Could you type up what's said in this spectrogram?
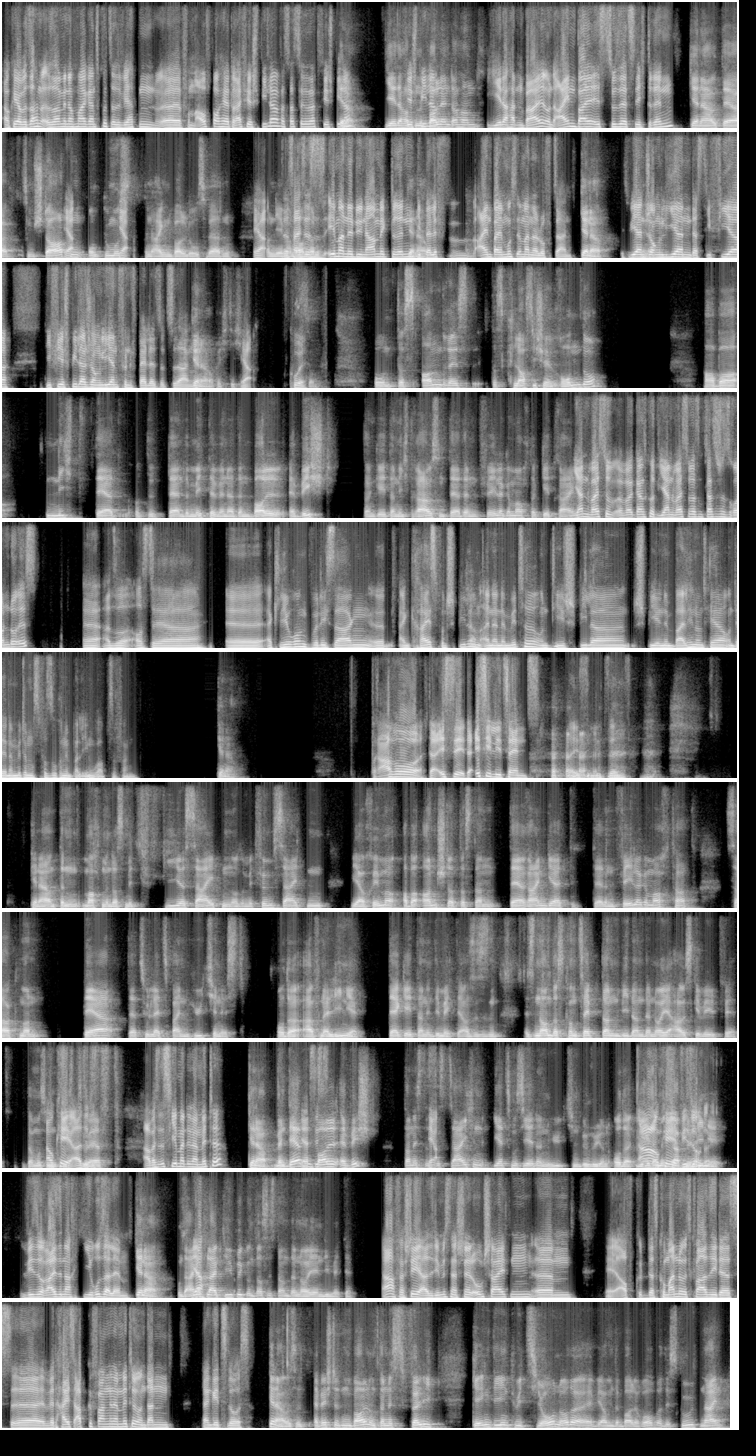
Okay, aber sagen, sagen wir nochmal ganz kurz, also wir hatten äh, vom Aufbau her drei, vier Spieler. Was hast du gesagt? Vier Spieler? Genau. Jeder hat Vier einen Spieler? Ball in der Hand. Jeder hat einen Ball und ein Ball ist zusätzlich drin. Genau, der zum Starten und du musst Ja. den eigenen Ball loswerden. Ja, das heißt, es anderen. ist immer eine Dynamik drin. Die Genau. Bälle, ein Ball muss immer in der Luft sein. Genau, ist wie ein Ja. Jonglieren, dass die vier, die vier Spieler jonglieren fünf Bälle sozusagen. genau, richtig. Ja, cool. So. Und das andere ist das klassische Rondo, aber nicht der, der in der Mitte, wenn er den Ball erwischt, dann geht er nicht raus und der, der den Fehler gemacht hat, geht rein. Jan, weißt du, äh, ganz kurz, Jan, weißt du, was ein klassisches Rondo ist? Äh, also aus der äh, Erklärung würde ich sagen, äh, ein Kreis von Spielern und einer in der Mitte und die Spieler spielen den Ball hin und her und der in der Mitte muss versuchen, den Ball irgendwo abzufangen. Genau. Bravo, da ist sie, da ist die Lizenz. Da ist die Lizenz. Genau, und dann macht man das mit vier Seiten oder mit fünf Seiten, wie auch immer. Aber anstatt dass dann der reingeht, der den Fehler gemacht hat, sagt man, der, der zuletzt bei einem Hütchen ist oder auf einer Linie, der geht dann in die Mitte. Also es ist ein, es ist ein anderes Konzept dann, wie dann der neue ausgewählt wird. Da muss man Okay, also das- zuerst, Aber es ist jemand in der Mitte? genau, wenn der Ja, den Ball erwischt, dann ist das Ja. das Zeichen, jetzt muss jeder ein Hütchen berühren oder jeder Ah, okay, muss auf wie eine so- Linie. Wie so Reise nach Jerusalem. Genau, und einer Ja. bleibt übrig und das ist dann der neue in die Mitte. Ah, verstehe. Also die müssen da schnell umschalten. Ähm, äh, auf, das Kommando ist quasi, das äh, wird heiß abgefangen in der Mitte und dann, dann geht's los. Genau, also erwischt er den Ball und dann ist völlig gegen die Intuition, oder? Hey, wir haben den Ball erobert, ist gut. Nein,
